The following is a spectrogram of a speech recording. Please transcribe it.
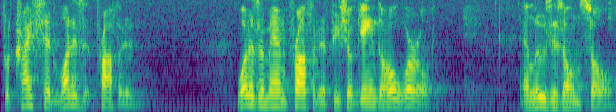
For Christ said, What is it profited? What is a man profit if he shall gain the whole world and lose his own soul?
